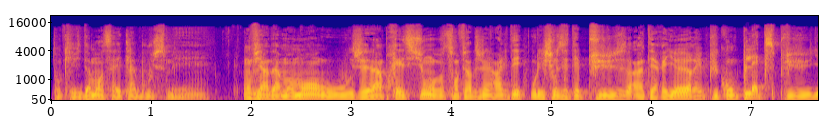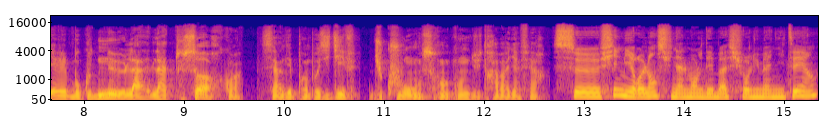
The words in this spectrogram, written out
Donc évidemment, ça éclabousse, mais on vient d'un moment où j'ai l'impression, sans faire de généralité, où les choses étaient plus intérieures et plus complexes, plus il y avait beaucoup de nœuds. Là, là, tout sort, quoi. C'est un des points positifs. Du coup, on se rend compte du travail à faire. Ce film, il relance finalement le débat sur l'humanité. Hein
